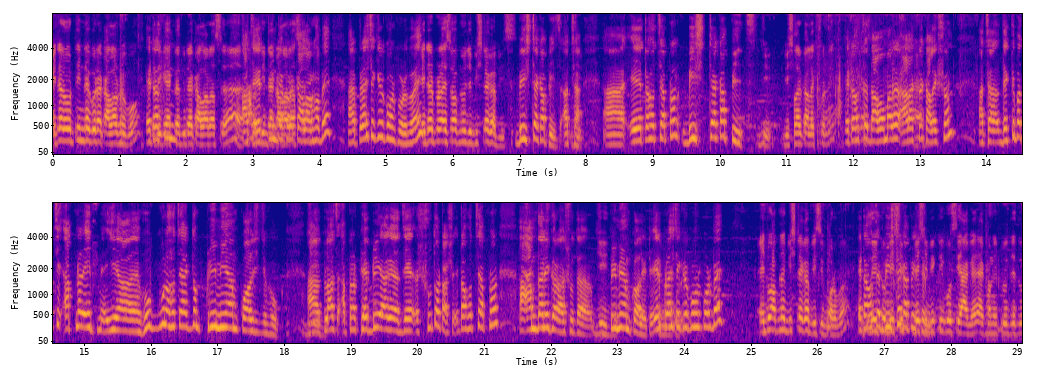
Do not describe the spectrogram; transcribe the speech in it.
এটারও তিনটা করে কালার হইব। এটা একটা দুইটা কালার আছে হ্যাঁ। আচ্ছা এর তিনটা করে কালার হবে। আর প্রাইসটা কীরকম পড়বে ভাই? এটার প্রাইস আপনি যে বিশ টাকা পিস বিশ টাকা পিস আচ্ছা এটা হচ্ছে আপনার বিশ টাকা পিস জি কালার এটা হচ্ছে দাবামালের আর একটা কালেকশন আচ্ছা দেখতে পাচ্ছি আপনার এই হুকগুলো হচ্ছে একদম প্রিমিয়াম কোয়ালিটির হুক আর প্লাস আপনার ফেব্রিক যে সুতোটা এটা হচ্ছে আপনার আমদানি করা সুতা। প্রিমিয়াম কোয়ালিটি এর প্রাইসটা কীরকম পড়বে? এটা আপনি বিশ টাকা বেশি পড়বে। এটা হচ্ছে 20 টাকা বেশি বিক্রি করছি আগে এখন একটু যেহেতু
